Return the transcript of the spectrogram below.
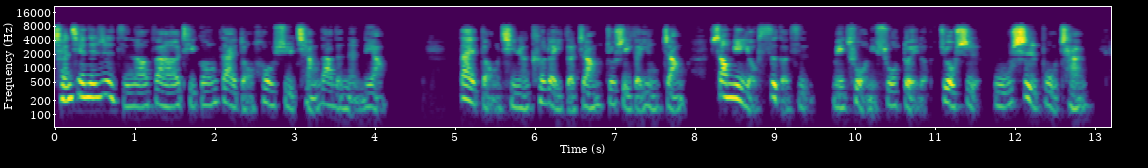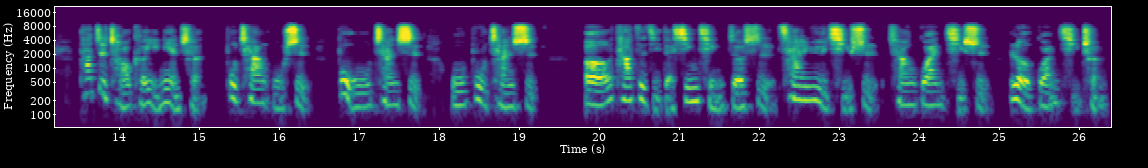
沉潜的日子呢，反而提供戴董后续强大的能量。戴董请人刻了一个章，就是一个印章，上面有四个字，没错，你说对了，就是无事不参。他自嘲可以念成不参无事，不无参事，无不参事。而他自己的心情则是参与其事，参观其事，乐观其成。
